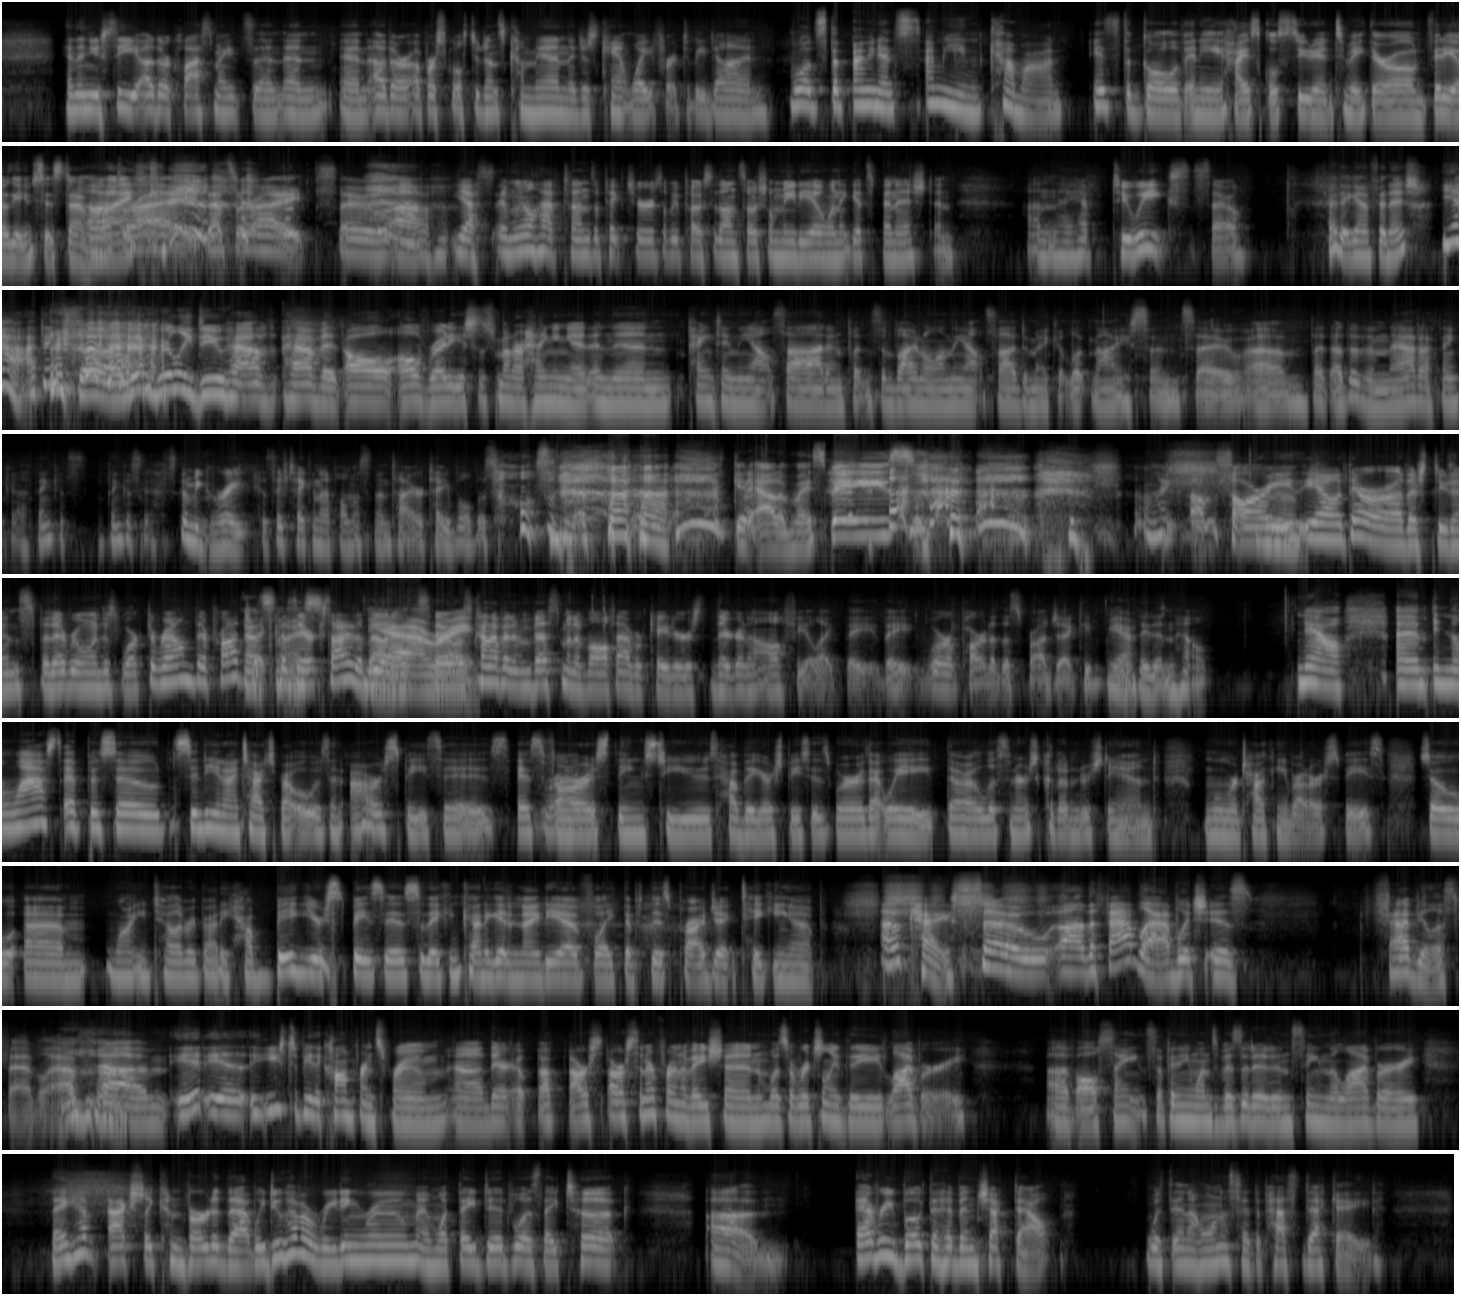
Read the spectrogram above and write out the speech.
and then you see other classmates and and and other upper school students come in. They just can't wait for it to be done. Well, it's the, I mean, it's, I mean, come on. It's the goal of any high school student to make their own video game system. That's like, right. That's right. So uh, yes, and we'll have tons of pictures. They'll be posted on social media when it gets finished, and and they have two weeks. So Are they going to finish? yeah, I think so. they really do have have it all all ready. It's just a matter of hanging it and then painting the outside and putting some vinyl on the outside to make it look nice. And so, um, but other than that, I think I think it's I think it's it's going to be great because they've taken up almost an entire table this whole semester. Get out of my space. I'm like, I'm sorry. You know, there are other students, but everyone just worked around their project because they're excited about Yeah, it. So right. it's kind of an investment of all fabricators. They're going to all feel like they they were a part of this project, even Yeah. if they didn't help. Now, um, in the last episode, Cindy and I talked about what was in our spaces as far as things to use, how big our spaces were. That way, the listeners could understand when we're talking about our space. So, um, why don't you tell everybody how big your space is so they can kind of get an idea of like the, this project taking up? Okay, so uh, the Fab Lab, which is fabulous Fab Lab. Um, it is. It used to be the conference room. Uh, there, uh, our our Center for Innovation was originally the library of All Saints. If anyone's visited and seen the library, they have actually converted that. We do have a reading room, and what they did was they took um, every book that had been checked out within, I want to say, the past decade,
